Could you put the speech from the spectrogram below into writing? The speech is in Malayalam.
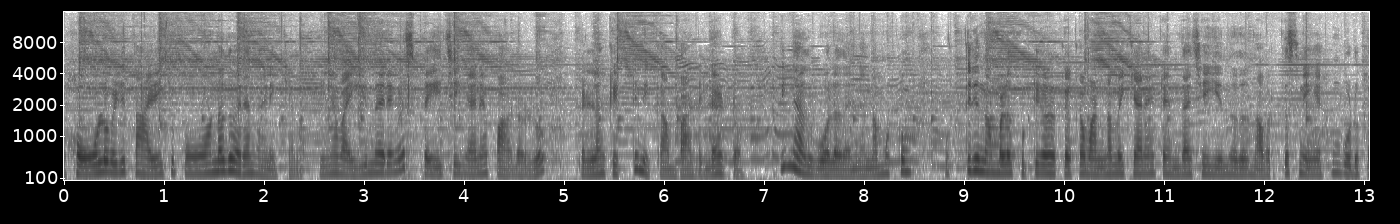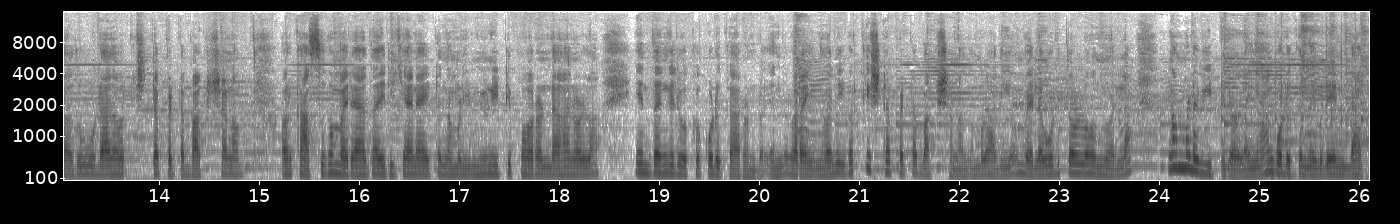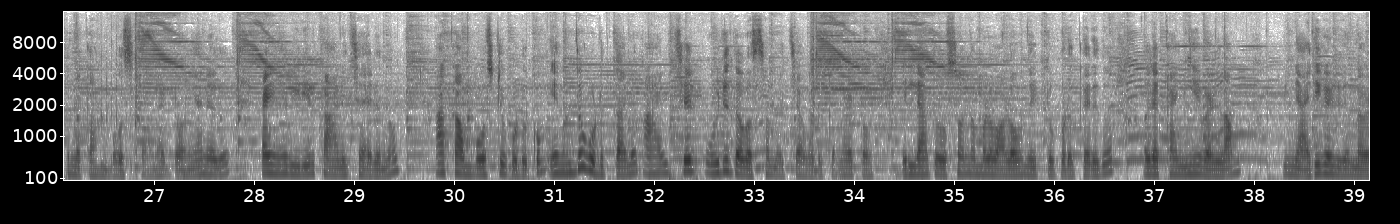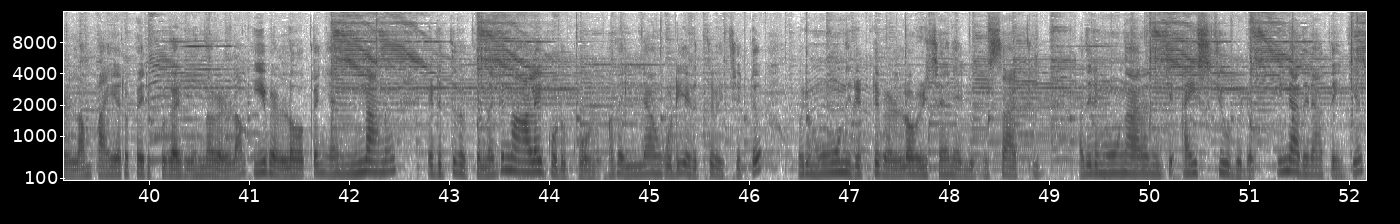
ഹോൾ വഴി താഴേക്ക് പോകുന്നത് വരെ നനയ്ക്കണം. പിന്നെ വൈകുന്നേരങ്ങൾ സ്പ്രേ ചെയ്യാനേ പാടുള്ളൂ. വെള്ളം കെട്ടി നിൽക്കാൻ പാടില്ല കേട്ടോ. പിന്നെ അതുപോലെ തന്നെ നമുക്കും ഒത്തിരി നമ്മൾ കുട്ടികൾക്കൊക്കെ വണ്ണം വയ്ക്കാനായിട്ട് എന്താ ചെയ്യുന്നത്? അവർക്ക് സ്നേഹം കൊടുക്കുക. അതുകൂടാതെ അവർക്ക് ഇഷ്ടപ്പെട്ട ഭക്ഷണം അവർക്ക് അസുഖം വരാതായിരിക്കാനായിട്ട് നമ്മൾ ഇമ്മ്യൂണിറ്റി പവർ ഉണ്ടാകാനുള്ള എന്തെങ്കിലുമൊക്കെ കൊടുക്കാറുണ്ട് എന്ന് പറയുന്ന പോലെ ഇവർക്ക് ഇഷ്ടപ്പെട്ട ഭക്ഷണം. നമ്മൾ അധികം വില കൊടുത്തുള്ളതൊന്നുമല്ല നമ്മുടെ വീട്ടിലുള്ള ഞാൻ കൊടുക്കുന്ന ഇവിടെ ഉണ്ടാക്കുന്ന കമ്പോസ്റ്റാണ് കേട്ടോ. ഞാനത് കഴിഞ്ഞ വീഡിയോയിൽ കാണിച്ചായിരുന്നു. ആ കമ്പോസ്റ്റ് കൊടുക്കും. എന്ത് കൊടുത്താലും ആഴ്ചയിൽ ഒരു ദിവസം വെച്ചാണ് കൊടുക്കുന്നത് കേട്ടോ. എല്ലാ ദിവസവും നമ്മൾ വളമൊന്നും ഇട്ട് കൊടുക്കരുത്. അതുപോലെ കഞ്ഞി വെള്ളം പിന്നെ അരി കഴുകുന്ന വെള്ളം പയർ പരിപ്പ് കഴുകുന്ന വെള്ളം ഈ വെള്ളമൊക്കെ ഞാൻ ഇന്നാണ് എടുത്ത് വെക്കുന്നതെങ്കിൽ നാളെ കൊടുക്കുകയുള്ളൂ അതെല്ലാം കൂടി എടുത്ത് വെച്ചിട്ട് ഒരു മൂന്നിരട്ടി വെള്ളം ഒഴിച്ചതിനെ ലൂസാക്കി അതിൽ മൂന്നാലഞ്ച് ഐസ് ക്യൂബ് ഇടും. പിന്നെ അതിനകത്തേക്ക്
